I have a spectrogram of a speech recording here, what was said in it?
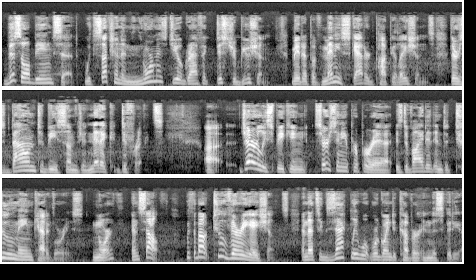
This all being said, with such an enormous geographic distribution, made up of many scattered populations, there's bound to be some genetic difference. Uh, generally speaking, Sarracenia purpurea is divided into two main categories, north and south, with about two variations, and that's exactly what we're going to cover in this video.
